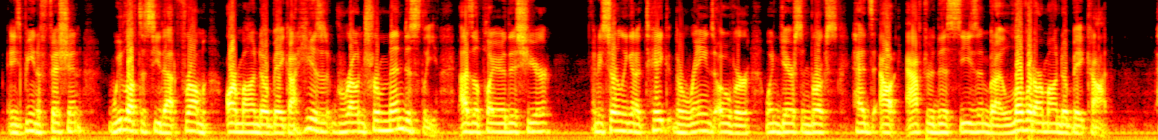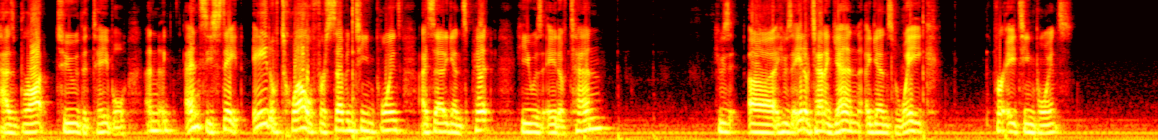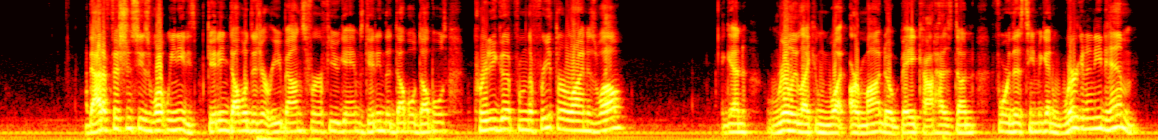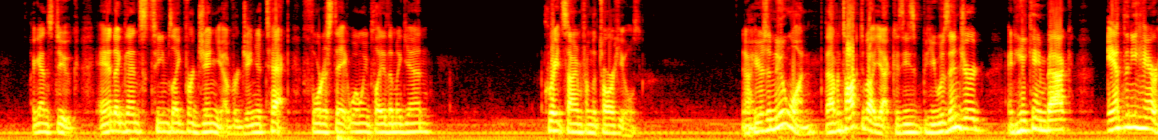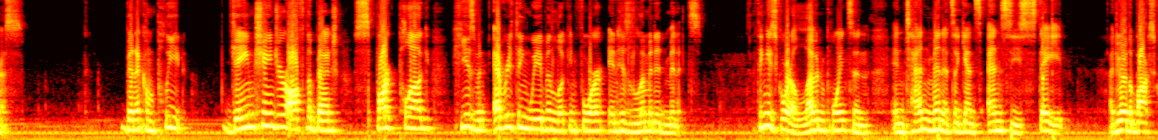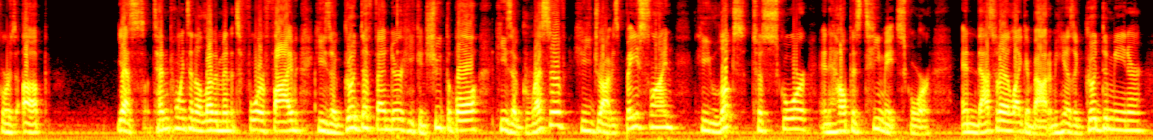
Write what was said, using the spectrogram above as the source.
and he's being efficient. We love to see that from Armando Bacot. He has grown tremendously as a player this year and he's certainly going to take the reins over when Garrison Brooks heads out after this season. But I love what Armando Bacot has brought to the table. And NC State, 8 of 12 for 17 points. I said against Pitt, he was 8 of 10. He was uh, he was 8 of 10 again against Wake for 18 points. That efficiency is what we need. He's getting double digit rebounds for a few games, getting the double doubles. Pretty good from the free throw line as well. Again, really liking what Armando Bacot has done for this team. Again, we're going to need him against Duke and against teams like Virginia, Virginia Tech, Florida State when we play them again. Great sign from the Tar Heels. Now here's a new one that I haven't talked about yet because he's he was injured and he came back. Anthony Harris, been a complete game changer off the bench, spark plug. He has been everything we have been looking for in his limited minutes. I think he scored 11 points in, in 10 minutes against NC State. I do have the box scores up. Yes, 10 points in 11 minutes, 4 or 5. He's a good defender. He can shoot the ball. He's aggressive. He drives baseline. He looks to score and help his teammates score. And that's what I like about him. He has a good demeanor.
